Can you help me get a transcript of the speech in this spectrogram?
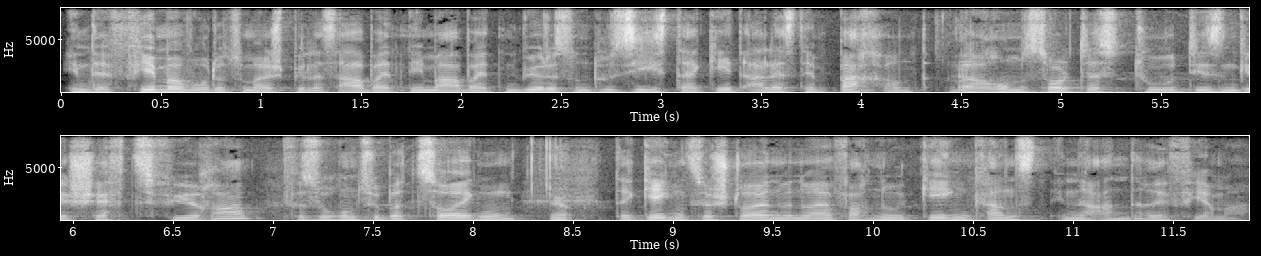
in der Firma, wo du zum Beispiel als Arbeitnehmer arbeiten würdest und du siehst, da geht alles den Bach. Und warum solltest du diesen Geschäftsführer versuchen zu überzeugen, ja. dagegen zu steuern, wenn du einfach nur gehen kannst in eine andere Firma?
